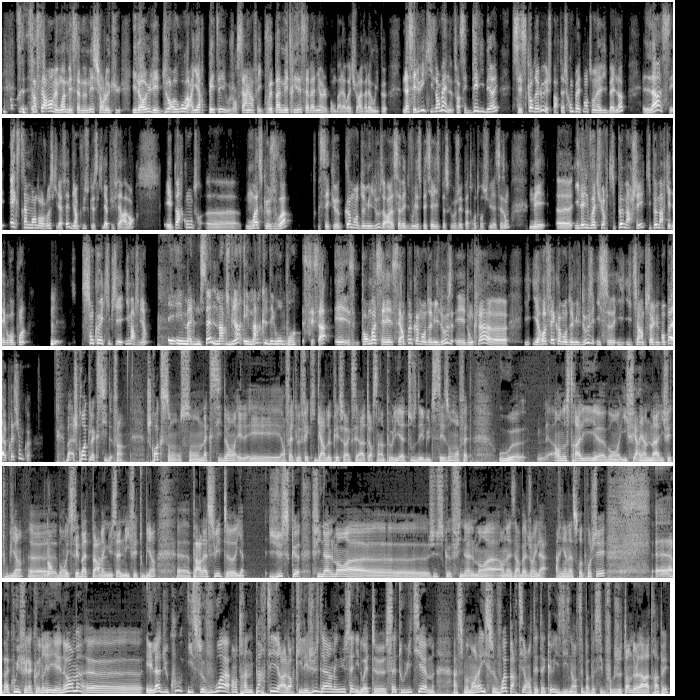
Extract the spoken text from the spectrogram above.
Sincèrement, mais moi, mais ça me met sur le cul. Il aurait eu les deux roues arrière pétées ou j'en sais rien. Enfin, il pouvait pas maîtriser sa bagnole. Bon, bah, la voiture, elle va là où il peut. Là, c'est lui qui l'emmène. Enfin, c'est délibéré. C'est scandaleux et je partage complètement ton avis, Benlop. Là, c'est extrêmement dangereux ce qu'il a fait, bien plus que ce qu'il a pu faire avant. Et par contre, euh, moi, ce que je vois, c'est que comme en 2012, alors là, ça va être vous les spécialistes parce que moi, j'avais pas trop trop suivi la saison, mais euh, il a une voiture qui peut marcher, qui peut marquer des gros points. Hmm. Son coéquipier, il marche bien. Et, et Magnussen marche bien et marque des gros points. C'est ça. Et pour moi, c'est c'est un peu comme en 2012. Et donc là, euh, il, il refait comme en 2012. Il se, il, il tient absolument pas la pression, quoi. Bah, je crois que l'accident, enfin, je crois que son, son accident et, et en fait le fait qu'il garde le pied sur l'accélérateur, c'est un peu lié à tout ce début de saison en fait, où euh, en Australie, euh, bon, il fait rien de mal, il fait tout bien. Euh, bon, il se fait battre par Magnussen, mais il fait tout bien. Euh, par la suite, euh, il y a jusque finalement à euh, jusque finalement à- en Azerbaïdjan, il a rien à se reprocher. Euh, à Bakou, il fait la connerie énorme. euh, et là, du coup, il se voit en train de partir alors qu'il est juste derrière Magnussen. Il doit être euh, 7 ou 8ème. À ce moment-là, il se voit partir en tête à queue. Il se dit non, c'est pas possible. Faut que je tente de la rattraper.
